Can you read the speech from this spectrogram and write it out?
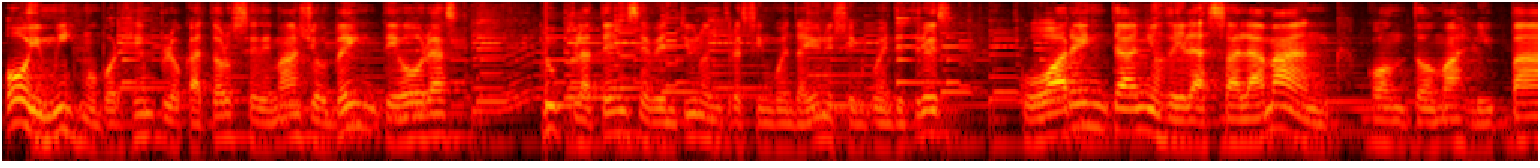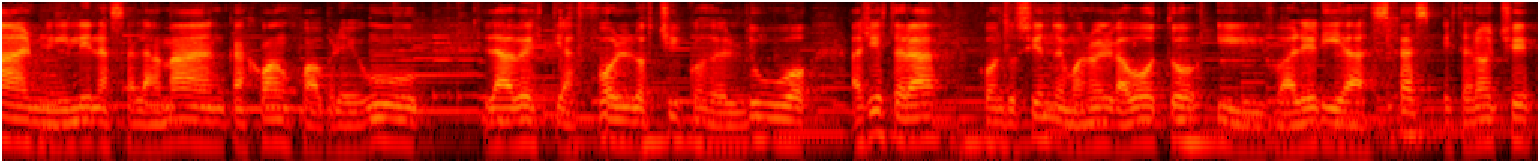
Hoy mismo, por ejemplo, 14 de mayo, 20 horas, Club Platense 21 entre 51 y 53, 40 años de la Salamanca, con Tomás Lipán, Milena Salamanca, Juanjo Abregú, La Bestia Fol, los chicos del dúo. Allí estará conduciendo Emanuel Gaboto y Valeria Zas esta noche.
